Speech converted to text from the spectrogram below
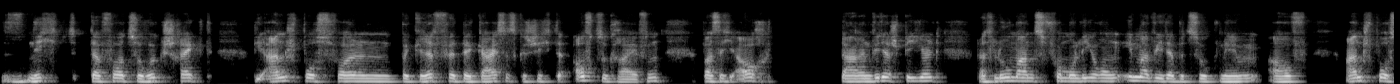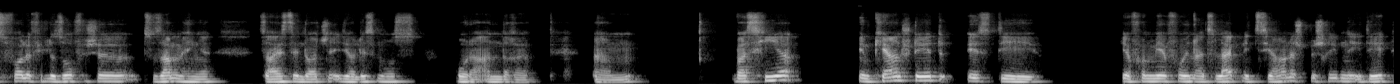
nicht davor zurückschreckt, die anspruchsvollen Begriffe der Geistesgeschichte aufzugreifen, was sich auch darin widerspiegelt, dass Luhmanns Formulierungen immer wieder Bezug nehmen auf anspruchsvolle philosophische Zusammenhänge, sei es den deutschen Idealismus oder andere. Ähm, was hier im Kern steht, ist die ja von mir vorhin als leibnizianisch beschriebene Idee,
